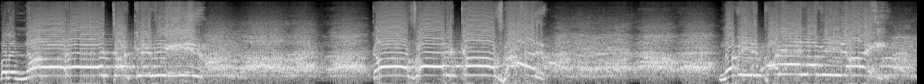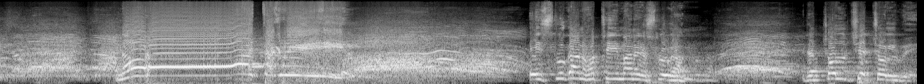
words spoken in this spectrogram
বলে, নারে তাকবীর। কাফের কাফের। নবীর পরে নবী নাই। এই স্লোগান হচ্ছে ইমানের স্লোগান। এটা চলছে, চলবে।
